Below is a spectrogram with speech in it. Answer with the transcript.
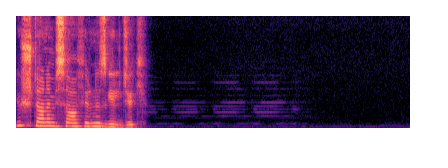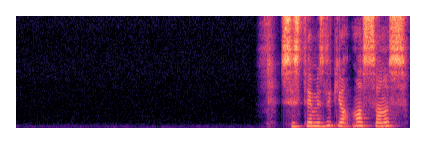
Üç tane misafiriniz gelecek. Siz temizlik yapmazsanız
